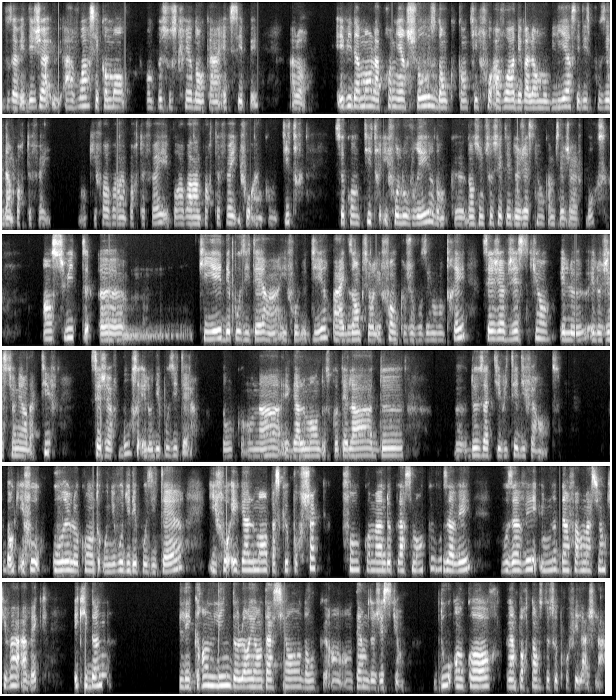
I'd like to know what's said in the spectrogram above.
vous avez déjà eu à voir, c'est comment on peut souscrire donc à un FCP. Alors, évidemment, la première chose, donc quand il faut avoir des valeurs mobilières, c'est disposer d'un portefeuille. Donc, il faut avoir un portefeuille et pour avoir un portefeuille, il faut un compte titre. Ce compte titre, il faut l'ouvrir donc euh, dans une société de gestion comme CGF Bourse. Ensuite, euh, qui est dépositaire, hein, il faut le dire. Par exemple, sur les fonds que je vous ai montrés, CGF Gestion est le, est le gestionnaire d'actifs, CGF Bourse est le dépositaire. Donc, on a également de ce côté-là deux, deux activités différentes. Donc, il faut ouvrir le compte au niveau du dépositaire. Il faut également, parce que pour chaque fonds commun de placement que vous avez, vous avez une note d'information qui va avec et qui donne les grandes lignes de l'orientation donc en, termes de gestion. D'où encore l'importance de ce profilage-là.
